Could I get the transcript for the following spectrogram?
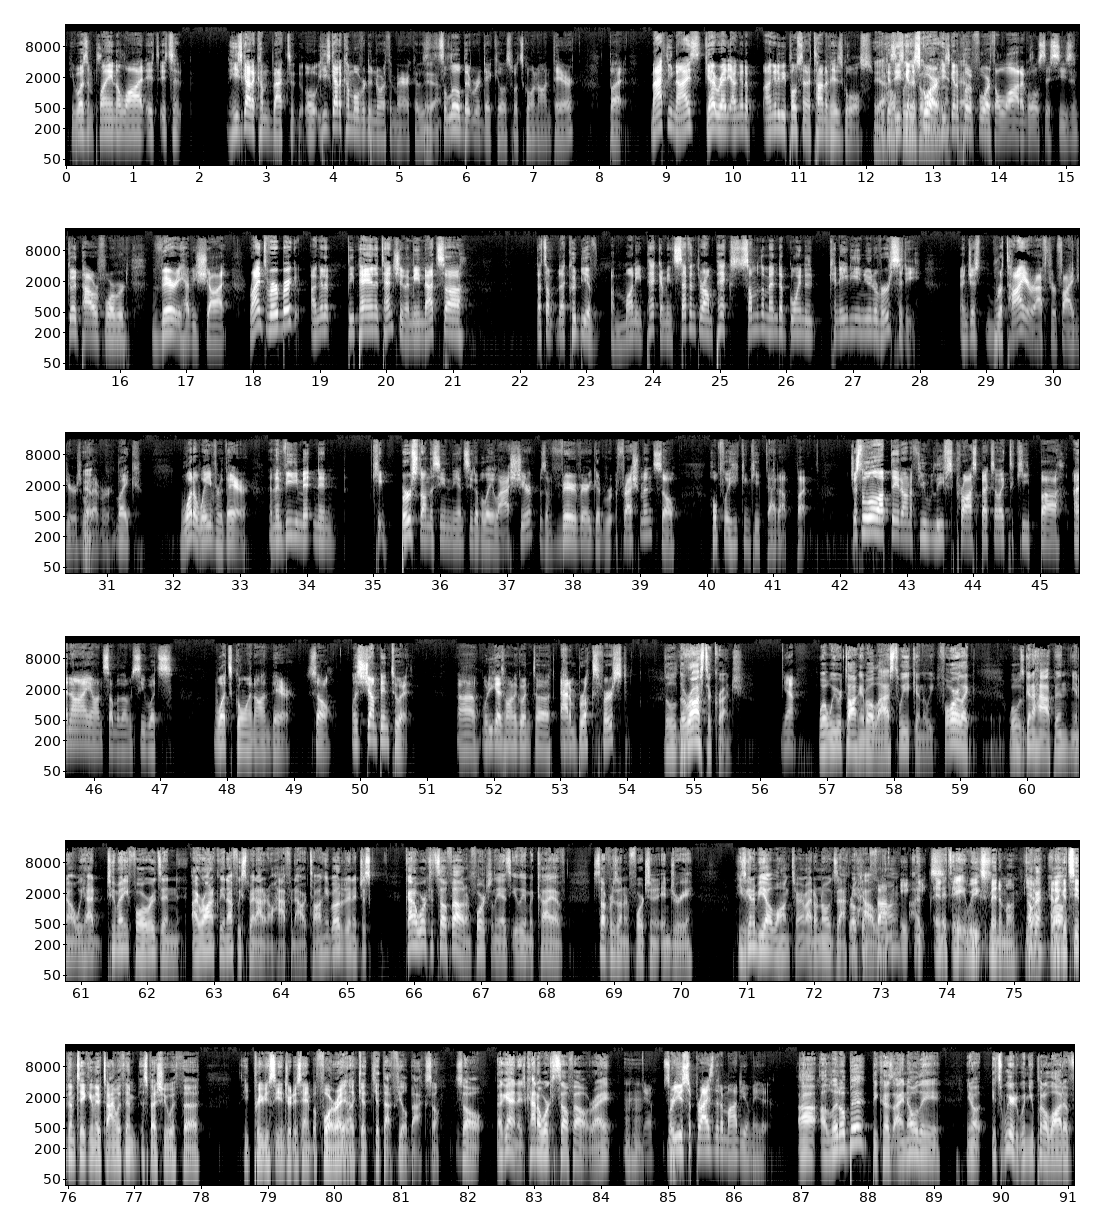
he wasn't playing a lot. It's it's a he's got to come back to. Oh, he's got to come over to North America. It's, Yeah. it's a little bit ridiculous what's going on there, but. Matthew Knies, get ready. I'm gonna I'm gonna be posting a ton of his goals Yeah, because he's gonna there's a lot score. He's gonna yeah. put forth a lot of goals this season. Good power forward, very heavy shot. Ryan Tverberg, I'm gonna be paying attention. I mean, that's uh that's a that could be a, a money pick. I mean, seventh round picks. Some of them end up going to Canadian University and just retire after five years, Yeah. whatever. Like, what a waiver there. And then Veeti Miettinen burst on the scene in the NCAA last year. Was a very very good r- freshman. So hopefully he can keep that up. But just a little update on a few Leafs prospects. I like to keep uh, an eye on some of them, see what's what's going on there. So let's jump into it. Uh, what do you guys want to go into Adam Brooks first? The the roster crunch. Yeah. What we were talking about last week and the week before, like what was going to happen. You know, we had too many forwards, and ironically enough, we spent I don't know half an hour talking about it, and it just kind of worked itself out. Unfortunately, as Ilya Mikheyev suffers an unfortunate injury, he's going to be out long term. I don't know exactly Broken how thumb, long. eight I- weeks. and It's eight, eight weeks, weeks? minimum. Yeah. Okay, and I could see them taking their time with him, especially with uh, he previously injured his hand before, right? Yeah. Like get get that feel back. So So again, it kind of worked itself out, right? yeah. So- Were you surprised that Amadio made it? Uh, a little bit because I know they, you know, it's weird when you put a lot of,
